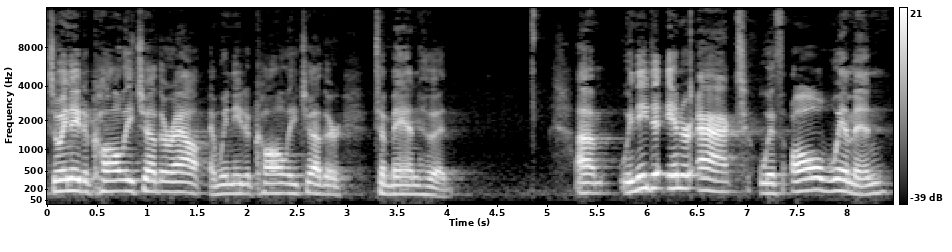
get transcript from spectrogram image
So we need to call each other out and we need to call each other to manhood. Um, we need to interact with all women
